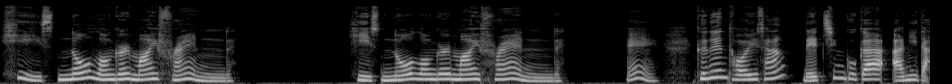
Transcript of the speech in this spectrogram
He's no longer my friend. He's no longer my friend. 예, 그는 더 이상 내 친구가 아니다.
